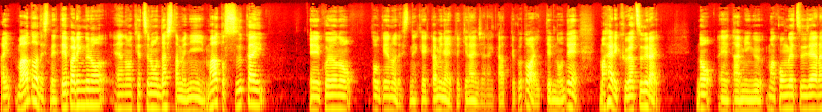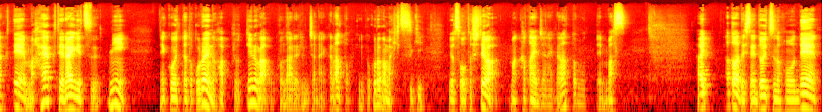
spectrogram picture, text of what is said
はい。まあ、あとはですね、テーパリングのあの結論を出すために、まあ、あと数回、えー、雇用の統計のですね、結果見ないといけないんじゃないかっていうことは言ってるので、まあ、やはり9月ぐらいの、えー、タイミング、まあ、今月ではなくて、まあ、早くて来月に、えこういったところへの発表っていうのが行われるんじゃないかなというところが、まあ、引き続き予想としては、まあ、硬いんじゃないかなと思っています。はい。あとはですね、ドイツの方で、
